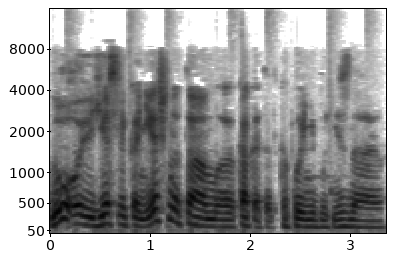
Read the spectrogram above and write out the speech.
ну, если, конечно, там, э, как этот, какой-нибудь, не знаю,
